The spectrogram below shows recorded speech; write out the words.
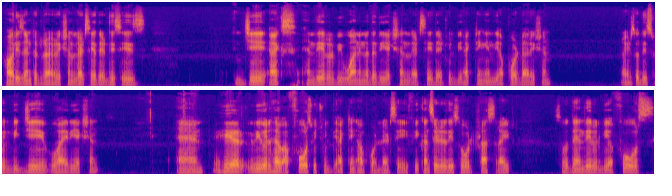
horizontal direction. Let's say that this is jx and there will be one another reaction. Let's say that will be acting in the upward direction right? So this will be jy reaction. And here we will have a force which will be acting upward. Let's say if we consider this whole truss right so then there will be a force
